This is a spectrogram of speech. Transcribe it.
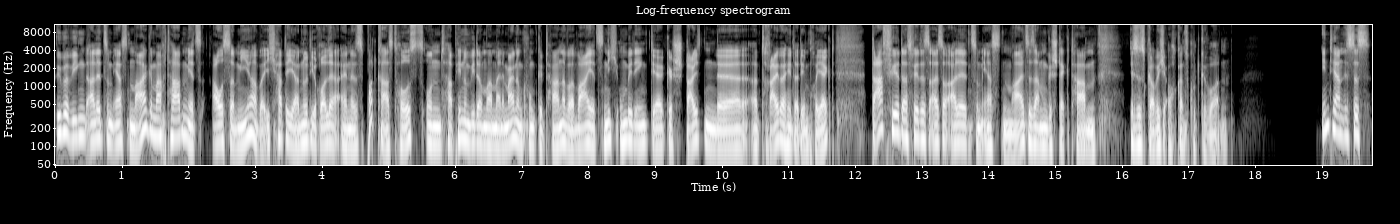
überwiegend alle zum ersten Mal gemacht haben, jetzt außer mir, aber ich hatte ja nur die Rolle eines Podcast-Hosts und habe hin und wieder mal meine Meinung kundgetan, aber war jetzt nicht unbedingt der gestaltende äh, Treiber hinter dem Projekt. Dafür, dass wir das also alle zum ersten Mal zusammengesteckt haben, ist es, glaube ich, auch ganz gut geworden. Intern ist es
